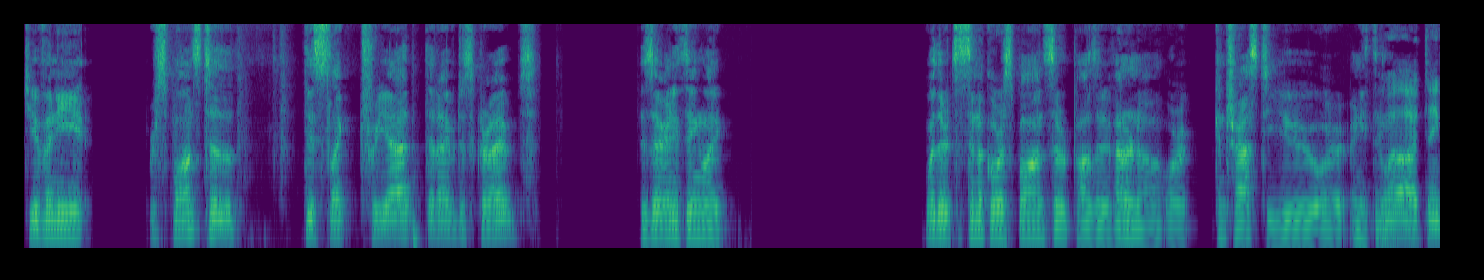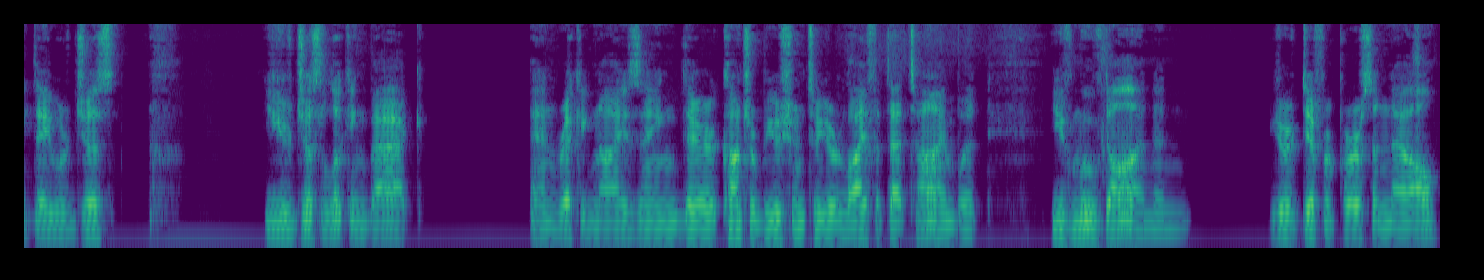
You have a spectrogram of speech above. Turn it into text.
do you have any response to this like triad that i've described? Is there anything like whether it's a cynical response or positive i don't know or contrast to you or anything? Well, I think they were just you're just looking back and recognizing their contribution to your life at that time, but you've moved on and you're a different person now.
